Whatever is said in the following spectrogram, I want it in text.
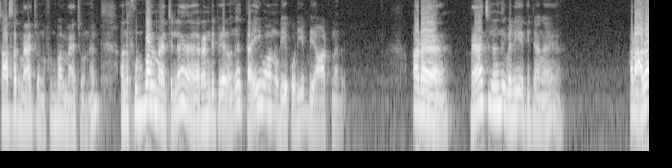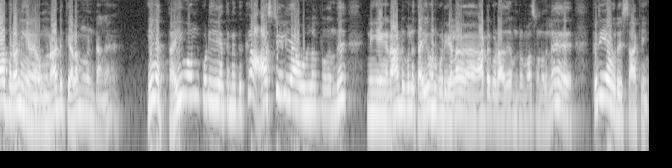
சாசர் மேட்ச் ஒன்று ஃபுட்பால் மேட்ச் ஒன்று அந்த ஃபுட்பால் மேட்ச்சில் ரெண்டு பேர் வந்து தைவானுடைய கொடியை இப்படி ஆட்டினது. அட மேட்ச்லேருந்து வெளியேற்றிட்டாங்க அட அதாவது பரவாயில்ல நீங்கள் உங்கள் நாட்டுக்கு கிளம்புங்கன்ட்டாங்க. ஏங்க தைவான் கொடி ஏற்றினதுக்கு ஆஸ்திரேலியா உள்ள இப்போ வந்து நீங்கள் எங்கள் நாட்டுக்குள்ளே தைவான் கொடியெல்லாம் ஆட்டக்கூடாது அப்படின்ற மாதிரி சொன்னதில் பெரிய ஒரு ஷாக்கிங்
